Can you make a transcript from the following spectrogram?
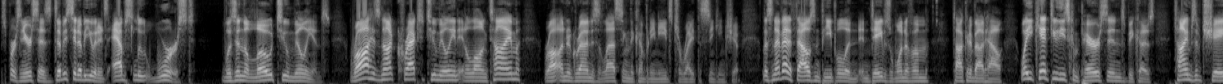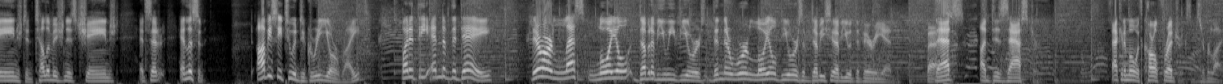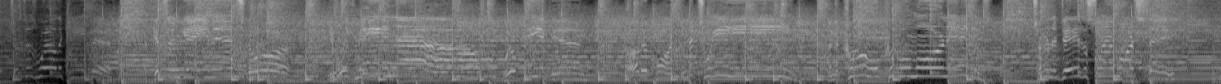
This person here says WCW at its absolute worst was in the low two millions. Raw has not cracked two million in a long time. Raw Underground is the last thing the company needs to right the sinking ship. Listen, I've had a thousand people, and, and Dave's one of them, talking about how, well, you can't do these comparisons because times have changed and television has changed, etc. And listen, obviously to a degree you're right, but at the end of the day, there are less loyal WWE viewers than there were loyal viewers of WCW at the very end. Facts. That's a disaster. Back in a moment with Karl Fredericks, Observer Live.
